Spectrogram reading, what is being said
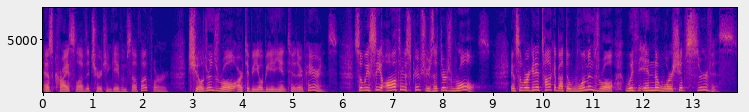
as Christ loved the church and gave himself up for her. Children's role are to be obedient to their parents. So we see all through scriptures that there's roles. And so we're going to talk about the woman's role within the worship service.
